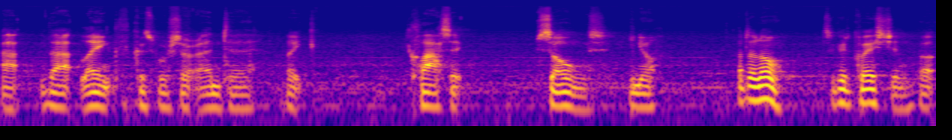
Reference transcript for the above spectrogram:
at that length because we're sort of into, like, classic songs, you know. I don't know. It's a good question, but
